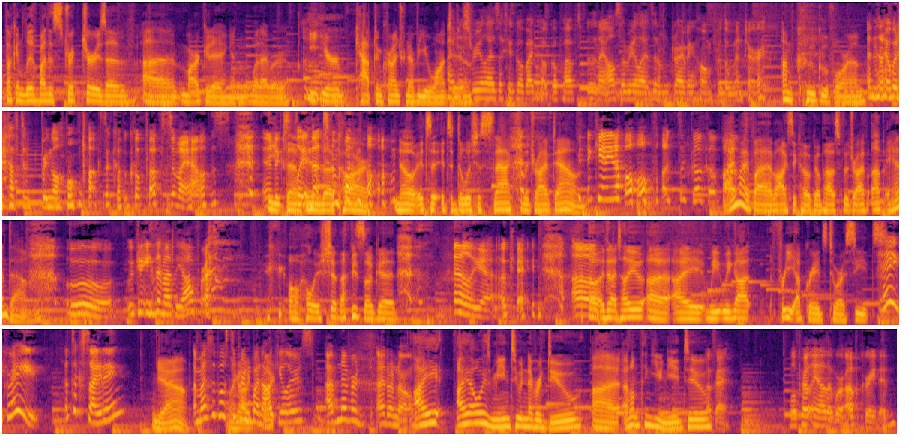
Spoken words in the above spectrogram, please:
fucking live by the strictures of uh, marketing and whatever. Eat your Captain Crunch whenever you want to. I just realized I could go buy Cocoa Puffs, but then I also realized that I'm driving home for the winter. I'm cuckoo for him. And then I would have to bring a whole box of Cocoa Puffs to my house and Eat them explain in that to my car. mom. No, it's a it's a delicious snack for the drive down. I can't eat a whole box of Cocoa Puffs. I might buy a box of Cocoa Puffs for the drive up and down. Ooh, we could eat them at the opera. oh, holy shit, that'd be so good. Hell yeah. Okay. oh, did I tell you? Uh, I we we got free upgrades to our seats. Hey, great. That's exciting. Yeah. Am I supposed to Like, bring I- I- binoculars? I, have never. I don't know. I I always mean to and never do. Uh, I don't think you need to. okay. Well, apparently now that we're upgraded.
